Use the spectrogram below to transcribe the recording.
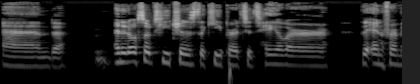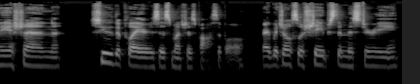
and and it also teaches the keeper to tailor the information to the players as much as possible, right? Which also shapes the mystery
